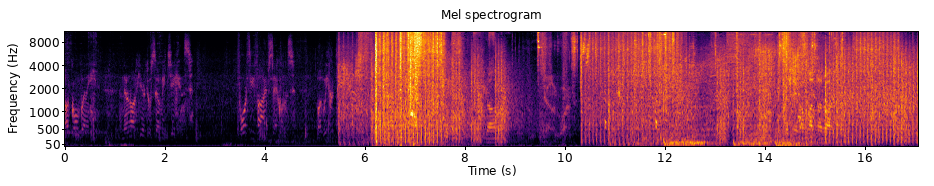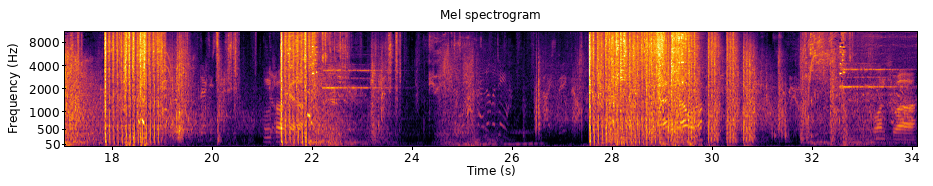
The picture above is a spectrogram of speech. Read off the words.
not company, and they're not here to sell me chickens. 45 seconds, but we could take no. Um só quero. 说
